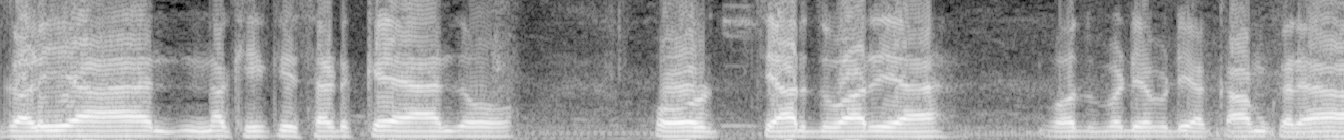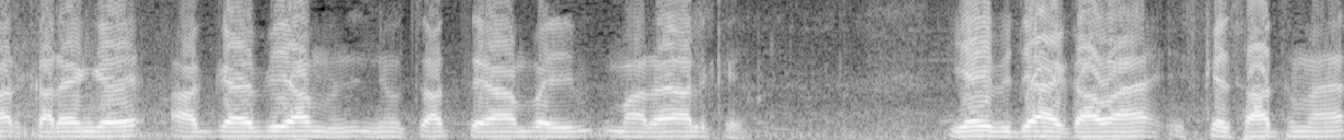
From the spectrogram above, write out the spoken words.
गलियाँ हैं नखी की सड़कें हैं जो, और चार द्वारे हैं। बहुत बढ़िया बढ़िया काम कराया करेंगे। आगे भी हम न्यू चाहते हैं भाई हमारा हल्के। यही विधायक आवा है, इसके साथ में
